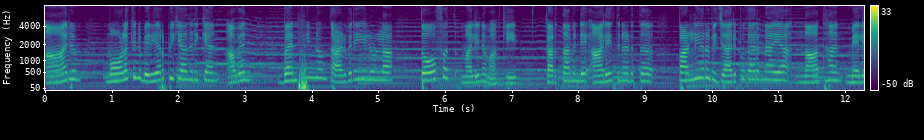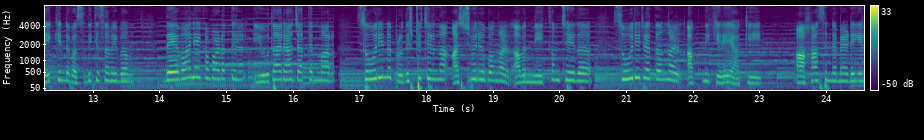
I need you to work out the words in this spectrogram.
ആരും മോളക്കിന് ബലിയർപ്പിക്കാതിരിക്കാൻ അവൻ ബൻഹിന്നോം താഴ്വരയിലുള്ള തോഫത്ത് മലിനമാക്കി. കർത്താവിന്റെ ആലയത്തിനടുത്ത് പള്ളിയറ വിചാരിപ്പുകാരനായ നാഥാൻ മെലേക്കിന്റെ വസതിക്ക് സമീപം ദേവാലയ കവാടത്തിൽ യൂതാരാജാക്കന്മാർ സൂര്യനെ സൂര്യന് പ്രതിഷ്ഠിച്ചിരുന്ന അശ്വരൂപങ്ങൾ അവൻ നീക്കം ചെയ്ത് സൂര്യരഥങ്ങൾ അഗ്നിക്കിരയാക്കി. ആഹാസിന്റെ മേടയിൽ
